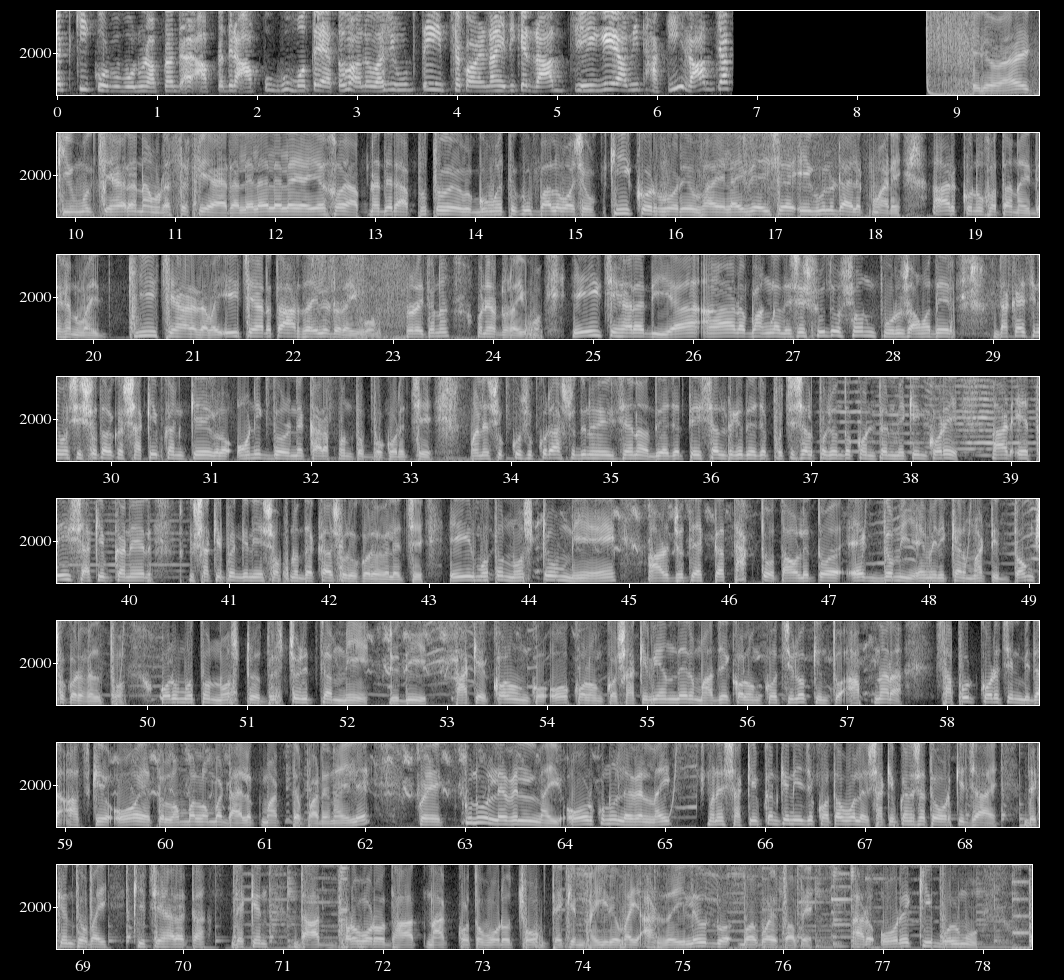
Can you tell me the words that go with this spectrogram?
But কি করব বলুন? আপনাদের আপনাদের আপু ঘুমোতে এত ভালোবাসে, উঠতেই ইচ্ছা করে না। এদিকে রাত জেগে আমি থাকি। রাত যা ভাই, কি চেহারা নামরা সে পেয়ারা লেলা লেলা হয়, আপনাদের আপু তো ঘুমাতে খুব ভালোবাসে। কি করব রে ভাই লাইভে এসে এগুলো ডায়লগ মারে। আর কোনো কথা নাই। দেখেন ভাই কি চেহারাটা ভাই? এই চেহারা তো আর যাইলে ডরাইব। ডরাইতো না, অনেক ডরাইব। এই চেহারা দিয়া আর বাংলাদেশের সুদর্শন পুরুষ আমাদের ঢাকায় সিনেমা শীর্ষ তারকা সাকিব খানকে এগুলো অনেক ধরনের খারাপ মন্তব্য করেছে। মানে শুক্র শুক্র আষ্ট দিন হয়েছে না, দুই হাজার তেইশ সাল থেকে দুই হাজার পঁচিশ সাল পর্যন্ত কন্টেন্ট মেকিং করে, আর এতেই সাকিব খানের, সাকিব খানকে নিয়ে স্বপ্ন দেখা শুরু করে ফেলেছে। এর মতো নষ্ট মেয়ে আর যদি একটা থাকতো, তাহলে তো একদমই আমেরিকার মাটি ধ্বংস করে ফেলতো। ওর মতো নষ্ট দুশ্চরিত্রা মেয়ে। যদি থাকে কলঙ্ক ও কলঙ্ক সাকিবিয়ানদের মাঝে কলঙ্ক ছিল, কিন্তু আপনারা সাপোর্ট করেছেন বিদা, আজকে ও এত লম্বা লম্বা ডায়লগ মারতে পারে। নাইলে কোনো লেভেল নাই, ওর কোনো লেভেল নাই। মানে সাকিব খানকে নিয়ে যে কথা বলে, সাকিব খানের সাথে ওর কি যায়? দেখেন তো ভাই, কি চেহারাটা। দেখেন দাঁত বড় বড় দাঁত, নাক কত বড়, চোখ দেখেন ভাই রে ভাই, আর যাইলেও ভয় পাবে। আর ওরে কি বলব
